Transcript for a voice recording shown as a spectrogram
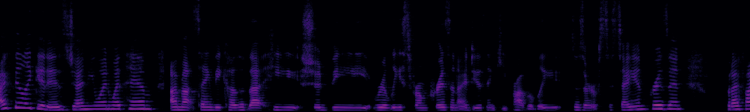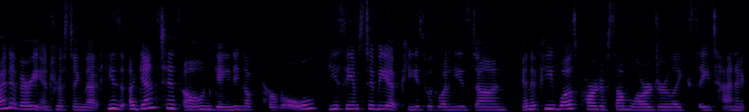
I feel like it is genuine with him. I'm not saying because of that he should be released from prison. I do think he probably deserves to stay in prison but I find it very interesting that he's against his own gaining of parole. He seems to be at peace with what he's done. And if he was part of some larger, like, satanic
